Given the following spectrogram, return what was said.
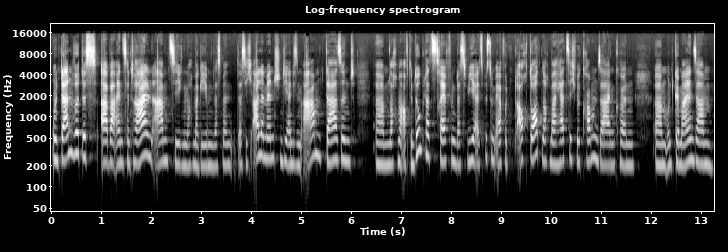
Und dann wird es aber einen zentralen Abendsegen nochmal geben, dass man, dass sich alle Menschen, die an diesem Abend da sind, ähm, nochmal auf dem Domplatz treffen, dass wir als Bistum Erfurt auch dort nochmal herzlich willkommen sagen können ähm, und gemeinsam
